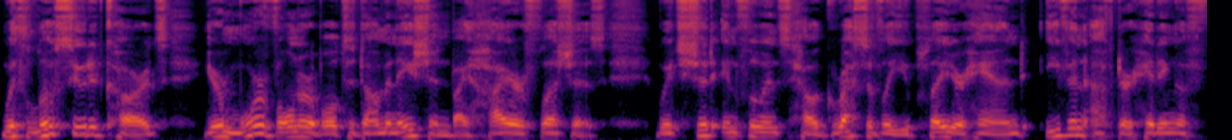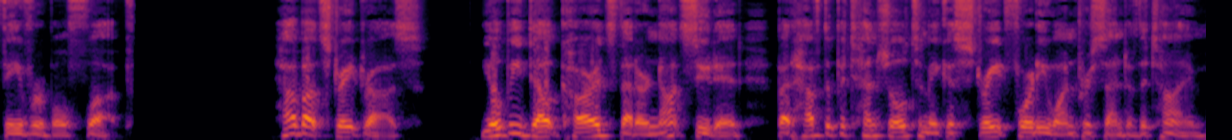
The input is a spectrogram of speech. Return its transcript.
With low suited cards, you're more vulnerable to domination by higher flushes, which should influence how aggressively you play your hand even after hitting a favorable flop. How about straight draws? You'll be dealt cards that are not suited, but have the potential to make a straight 41% of the time.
